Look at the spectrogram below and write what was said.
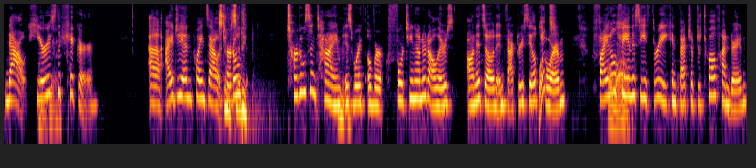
Now, here My is the kicker. Uh, IGN points out Sim Turtles City. Turtles in Time Mm-hmm. is worth over fourteen hundred dollars on its own in factory sealed What? form. Final Oh, wow. Fantasy three can fetch up to twelve hundred.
